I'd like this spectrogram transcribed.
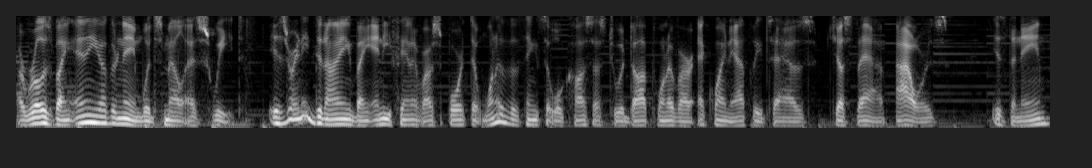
a rose by any other name would smell as sweet. Is there any denying by any fan of our sport that one of the things that will cause us to adopt one of our equine athletes as just that, ours, is the name?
